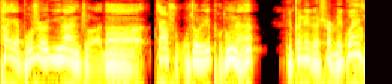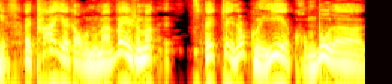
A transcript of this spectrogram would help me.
他也不是遇难者的家属，就是一普通人。就跟这个事儿没关系。哎，他也搞不明白为什么，哎，这条诡异恐怖的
